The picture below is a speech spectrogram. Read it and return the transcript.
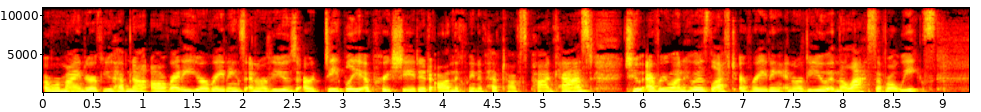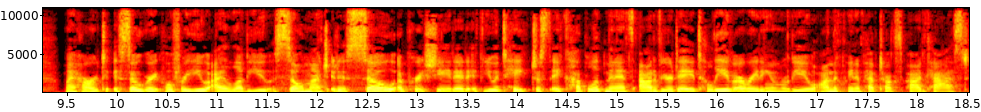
A reminder if you have not already, your ratings and reviews are deeply appreciated on the Queen of Pep Talks podcast. To everyone who has left a rating and review in the last several weeks, my heart is so grateful for you. I love you so much. It is so appreciated if you would take just a couple of minutes out of your day to leave a rating and review on the Queen of Pep Talks podcast.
